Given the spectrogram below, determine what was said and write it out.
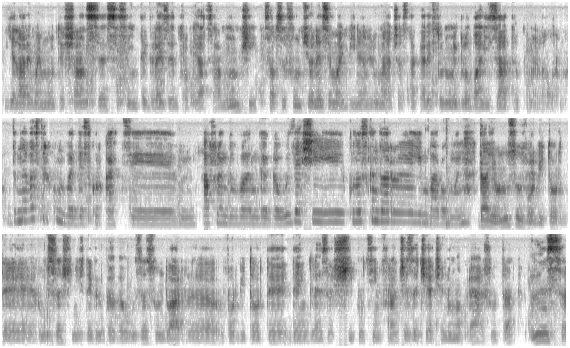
el are mai multe șanse să se integreze într-o piață a muncii sau să funcționeze mai bine în lumea aceasta care este o lume globalizată până la urmă. Dumneavoastră cum vă descurcați mm, aflându-vă în Găgăuzea și cunoscând doar limba română? Da, eu nu sunt vorbitor de rusă și nici de găgăuză, sunt doar uh, vorbitor de, de engleză și puțin franceză, ceea ce nu mă prea ajută. Însă,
